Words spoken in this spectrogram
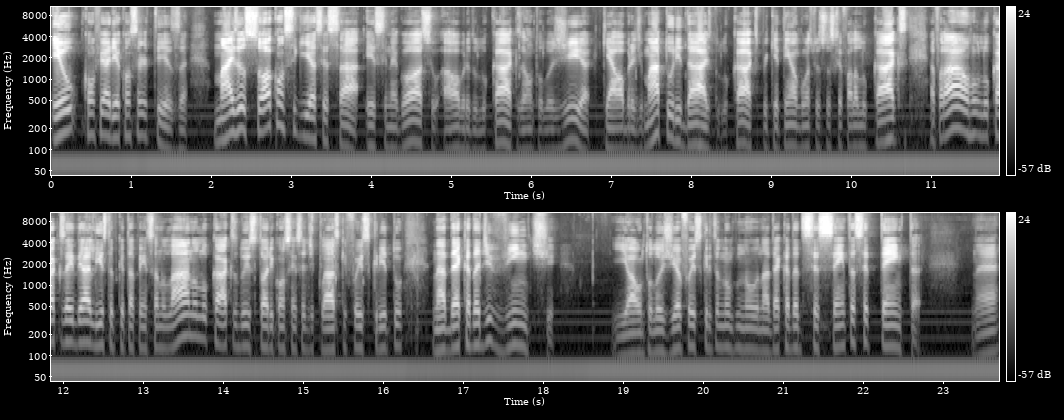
Eu confiaria com certeza. Mas eu só consegui acessar esse negócio, a obra do Lukács, a ontologia, que é a obra de maturidade do Lukács, porque tem algumas pessoas que você fala Lukács, ela fala, ah, o Lukács é idealista, porque está pensando lá no Lukács do História e Consciência de Classe, que foi escrito na década de 20. E a ontologia foi escrita no, no, na década de 60, 70, né?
